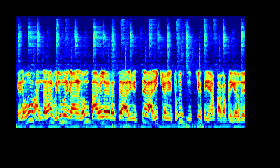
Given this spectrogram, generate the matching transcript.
எனவும் அந்த நாள் விடுமுறை நாள் எனவும் தமிழக அரசு அறிவித்து அறிக்கை வெளியிட்டிருப்பது முக்கிய செய்தியாக பார்க்கப்படுகிறது.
